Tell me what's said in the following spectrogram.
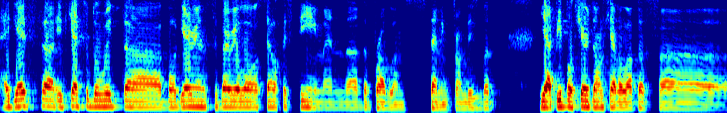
I guess it has to do with Bulgarians' very low self esteem and the problems stemming from this. But yeah, people here don't have a lot of uh,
